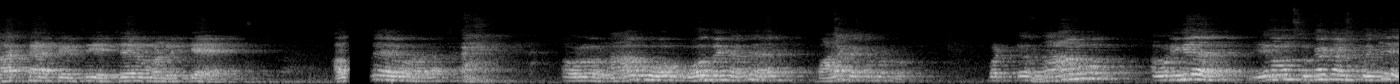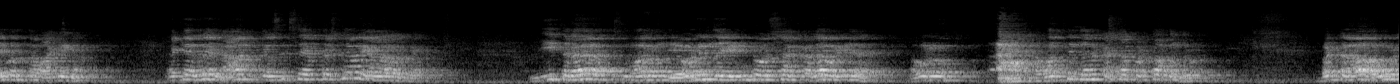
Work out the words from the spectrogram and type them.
ರಾಜಕಾರಣ ತಿಳಿಸಿ ಸೇವೆ ಮಾಡಲಿಕ್ಕೆ ಅವರು ನಾವು ಓದ್ಬೇಕಾದ್ರೆ ಬಹಳ ಕಷ್ಟಪಟ್ಟರು ಬಟ್ ನಾವು ಅವರಿಗೆ ಏನೋ ಒಂದು ಸುಖ ಕಾಣಿಸ್ಲಿಕ್ಕೆ ಇವತ್ತು ನಾವು ಆಗಲಿಲ್ಲ ಯಾಕೆಂದ್ರೆ ನಾನು ಕೆಲಸಕ್ಕೆ ಸೇರಿದ ತಕ್ಷಣ ಅವ್ರಿಗೆ ಎಲ್ಲ ಆಗ್ಬೇಕು. ಈ ತರ ಸುಮಾರು ಒಂದು ಏಳರಿಂದ ಎಂಟು ವರ್ಷ ಕಾಲ ಅವರಿಗೆ ಅವರು ಅವತ್ತಿಂದ ಕಷ್ಟಪಡ್ತಾ ಬಂದರು. ಬಟ್ ಅವರ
